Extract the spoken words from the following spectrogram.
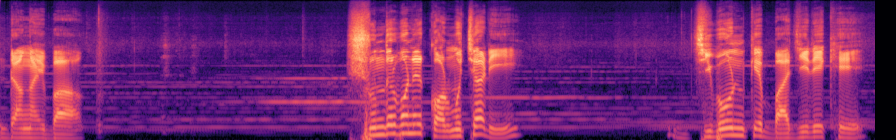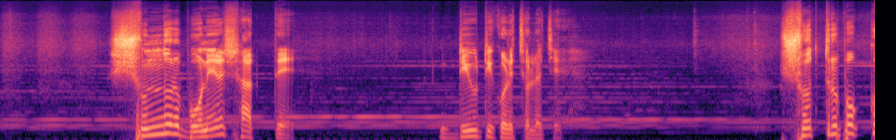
ডাঙায় বাঘ। সুন্দরবনের কর্মচারী জীবনকে বাজি রেখে সুন্দরবনের স্বার্থে ডিউটি করে চলেছে। শত্রুপক্ষ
